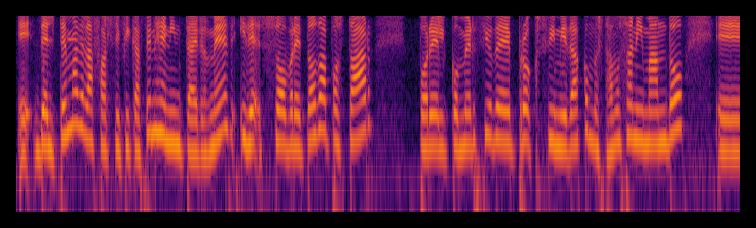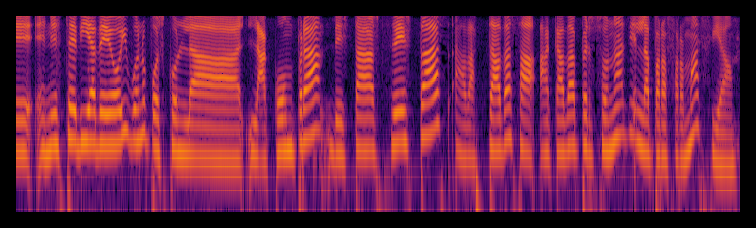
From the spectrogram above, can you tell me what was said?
eh, del tema de las falsificaciones en Internet y de sobre todo apostar por el comercio de proximidad, como estamos animando eh, en este día de hoy, bueno, pues con la, la compra de estas cestas adaptadas a, a cada persona en la parafarmacia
